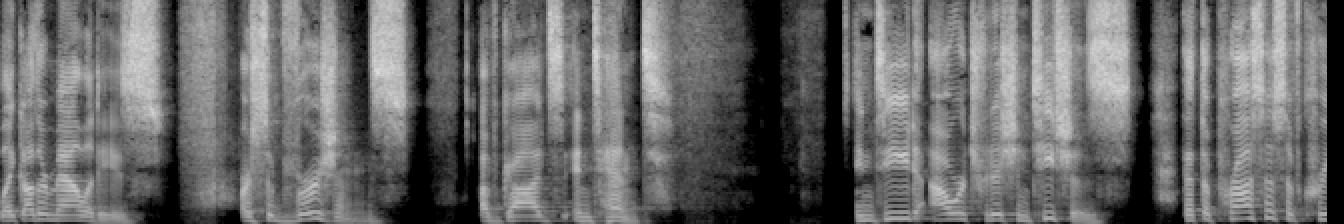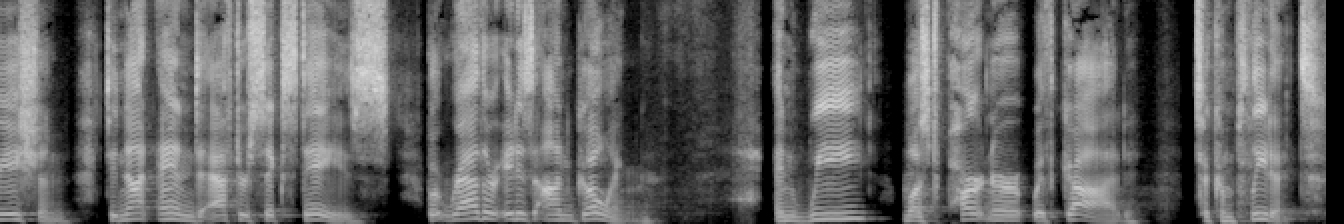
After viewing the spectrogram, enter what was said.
like other maladies, are subversions of God's intent. Indeed, our tradition teaches that the process of creation did not end after six days, but rather it is ongoing. And we must partner with God to complete it.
